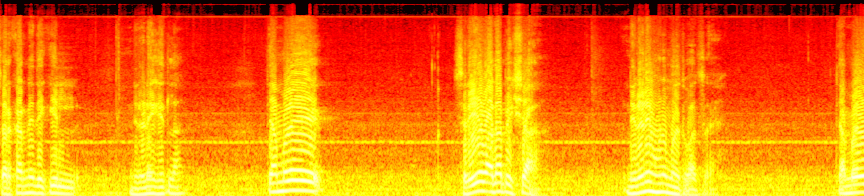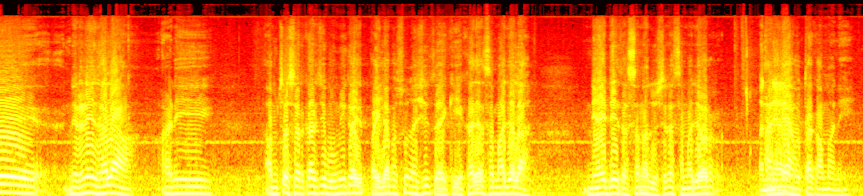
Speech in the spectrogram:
सरकारने देखील निर्णय घेतला. त्यामुळे श्रेयवादापेक्षा निर्णय होणं महत्त्वाचं आहे. त्यामुळे निर्णय झाला आणि आमच्या सरकारची भूमिका पहिल्यापासून अशीच आहे की एखाद्या समाजाला न्याय देत असताना दुसऱ्या समाजावर अन्याय- होता कामा नये.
